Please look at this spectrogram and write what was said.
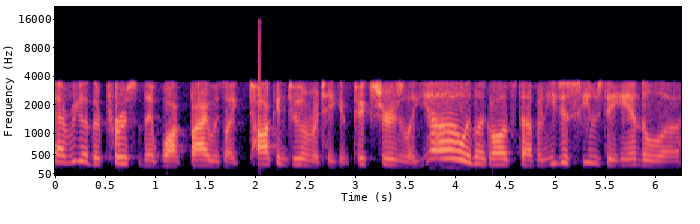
every other person that walked by was like talking to him or taking pictures, like yo, and like all that stuff, and he just seems to handle uh,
